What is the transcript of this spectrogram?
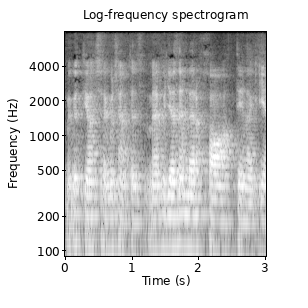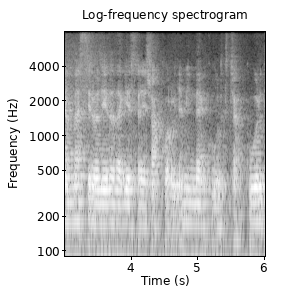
mögötti hadsereg, bocsánat, ez, mert ugye az ember, ha tényleg ilyen messziről néz az egészre, és akkor ugye minden kurd csak kurd,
